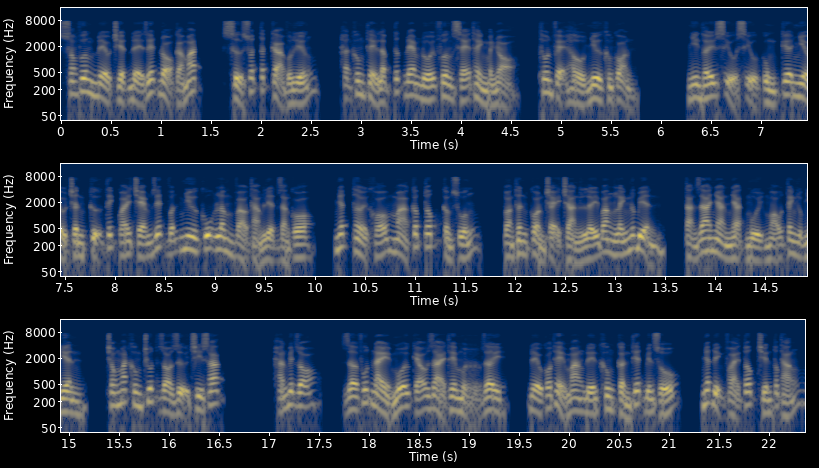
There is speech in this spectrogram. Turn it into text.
Song phương đều triệt để rết đỏ cả mắt xử suất tất cả vừa liếng, hận không thể lập tức đem đối phương xé thành mảnh nhỏ, thôn vệ hầu như không còn. Nhìn thấy xỉu xỉu cùng kia nhiều chân cự tích quái chém giết vẫn như cũ lâm vào thảm liệt rằng co, nhất thời khó mà cấp tốc cầm xuống toàn thân còn chạy tràn lấy băng lánh nước biển, tản ra nhàn nhạt mùi máu tanh lục nhiên, trong mắt không chút do dự chi sắc. Hắn biết rõ, giờ phút này mỗi kéo dài thêm một giây, đều có thể mang đến không cần thiết biến số, nhất định phải tốc chiến tốc thắng.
